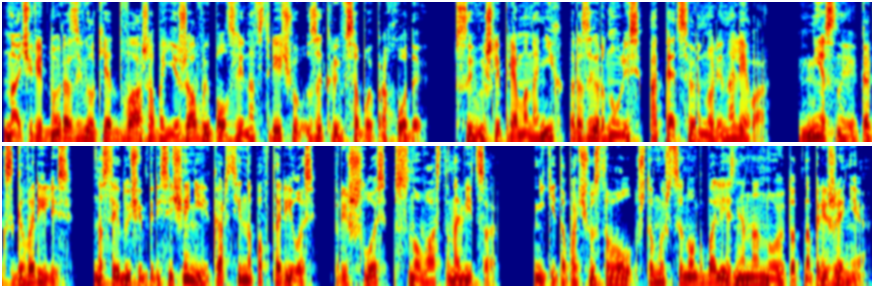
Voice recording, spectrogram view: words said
На очередной развилке два жаба-ежа выползли навстречу, закрыв собой проходы. Псы вышли прямо на них, развернулись, опять свернули налево. Местные, как сговорились. На следующем пересечении картина повторилась, пришлось снова остановиться. Никита почувствовал, что мышцы ног болезненно ноют от напряжения.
